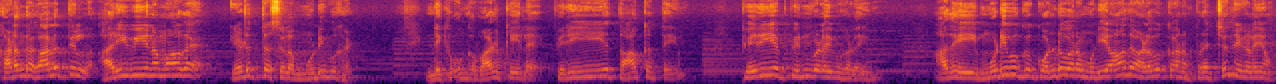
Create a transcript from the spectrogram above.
கடந்த காலத்தில் அறிவீனமாக எடுத்த சில முடிவுகள். இன்றைக்கு உங்கள் வாழ்க்கையில் பெரிய தாக்கத்தையும் பெரிய பின்விளைவுகளையும் அதை முடிவுக்கு கொண்டு வர முடியாத அளவுக்கான பிரச்சனைகளையும்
